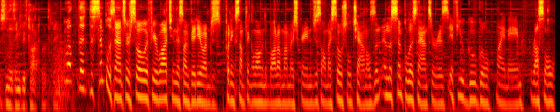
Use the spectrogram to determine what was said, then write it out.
some of the things we've talked about today? Well, the, the simplest answer. So if you're watching this on video, I'm just putting something along the bottom on my screen, just all my social channels, and, and the simplest answer is if you Google my name, Russell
